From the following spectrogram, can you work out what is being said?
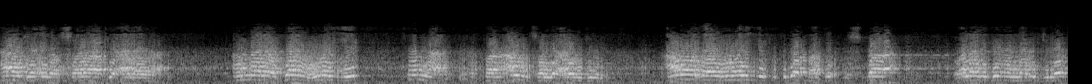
حاجة إلى الصلاة عليها. أما لو كان ميت فمنع فنعم نصلي على الجملة أو إذا ميت تقطع إصبع ولا لقينا إلا رجله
